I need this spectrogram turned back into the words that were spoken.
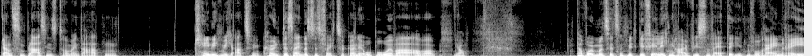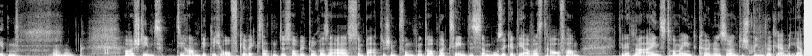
ganzen Blasinstrumentarten kenne ich mich auch zu wenig. Könnte sein, dass es vielleicht sogar eine Oboe war, aber ja. Da wollen wir uns jetzt nicht mit gefährlichem Halbwissen weiter irgendwo reinreden. mhm. Aber stimmt, die haben wirklich oft gewechselt und das habe ich durchaus auch sympathisch empfunden und da hat man gesehen, das sind Musiker, die auch was drauf haben, die nicht nur ein Instrument können, sondern die spielen da gleich mehr.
